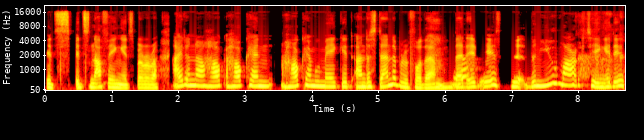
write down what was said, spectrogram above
it's it's nothing it's blah, blah, blah. i don't know how how can how can we make it understandable for them that it is the, the new marketing it is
